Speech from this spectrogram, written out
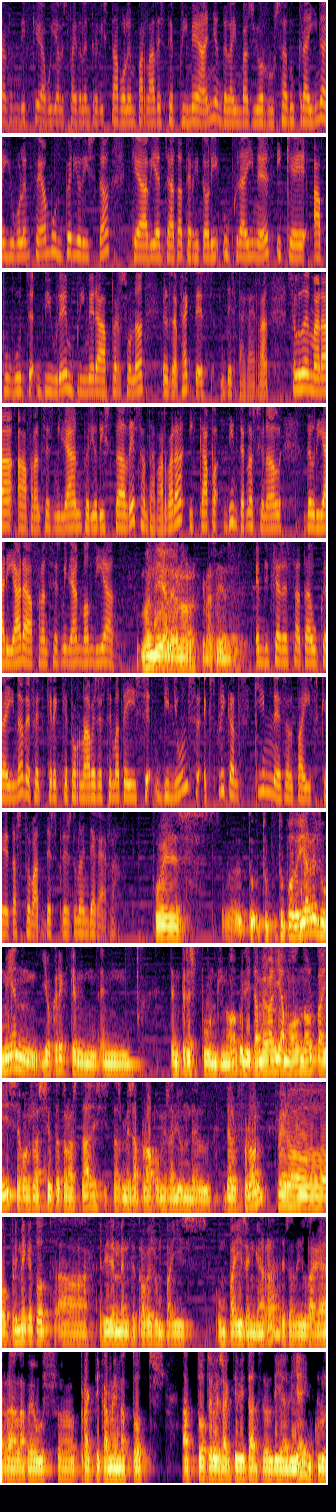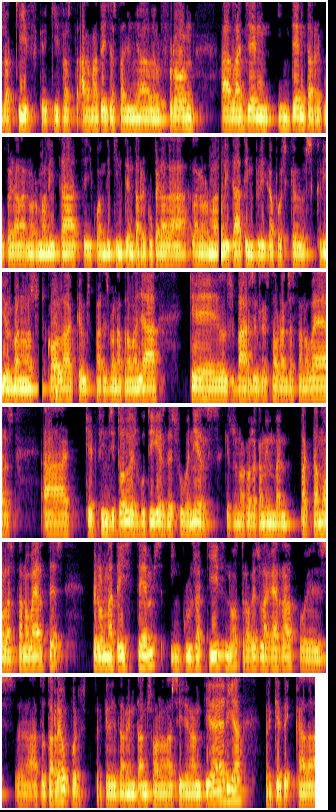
ja els hem dit que avui a l'espai de l'entrevista volem parlar d'este primer any de la invasió russa d'Ucraïna i ho volem fer amb un periodista que ha viatjat a territori ucraïnès i que ha pogut viure en primera persona els efectes d'esta guerra. Saludem ara a Francesc Millan, periodista de Santa Bàrbara i cap d'internacional del diari Ara. Francesc Millan, bon dia. Bon dia, Leonor. Gràcies. Hem dit que has estat a Ucraïna. De fet, crec que tornaves este mateix dilluns. Explica'ns quin és el país que t'has trobat després d'un any de guerra. Pues, t'ho podria resumir en, jo crec que en, en, en tres punts, no? Vull dir, també varia molt no, el país segons la ciutat on estàs i si estàs més a prop o més a lluny del, del front, però primer que tot, eh, evidentment te trobes un país, un país en guerra, és a dir, la guerra la veus eh, pràcticament a tots a totes les activitats del dia a dia, inclús a Kiev, que Kiev ara mateix està allunyada del front, la gent intenta recuperar la normalitat i quan dic intenta recuperar la, la normalitat implica pues, que els crios van a l'escola, que els pares van a treballar, que els bars i els restaurants estan oberts, eh, que fins i tot les botigues de souvenirs, que és una cosa que a mi em va impactar molt, estan obertes, però al mateix temps, inclús a Kiev, no, trobes la guerra pues, eh, a tot arreu, pues, perquè de tant en tant sona la sirena antiaèria, perquè de, cada,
